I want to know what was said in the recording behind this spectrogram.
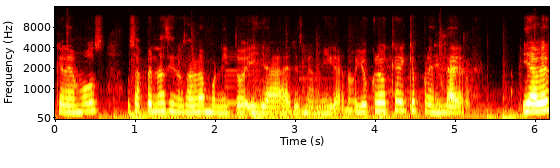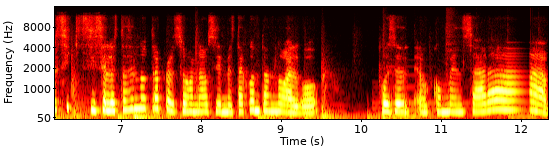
Queremos, o sea, apenas si nos hablan bonito y ya eres mi amiga, ¿no? Yo creo que hay que aprender y a ver si, si se lo está haciendo otra persona o si me está contando algo, pues comenzar a,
